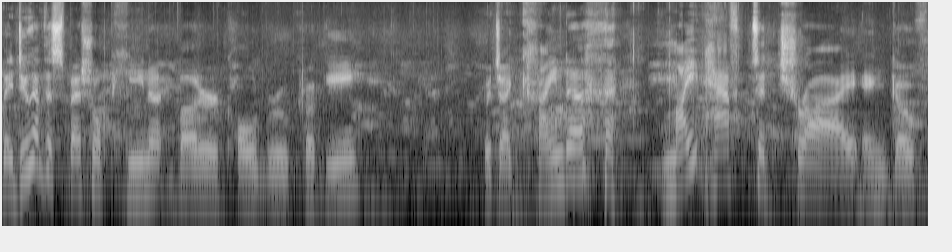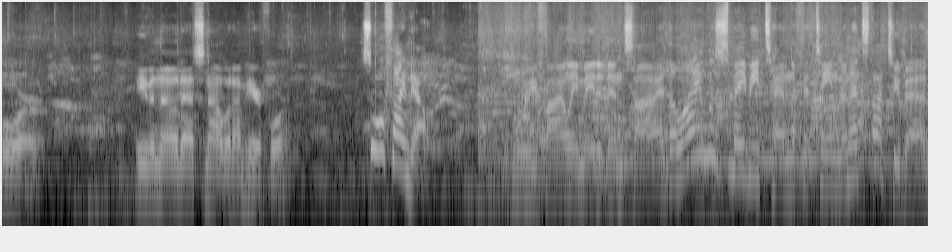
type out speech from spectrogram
they do have this special peanut butter cold brew cookie, which I kinda might have to try and go for, even though that's not what I'm here for. So we'll find out. We finally made it inside. The line was maybe 10 to 15 minutes, not too bad.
